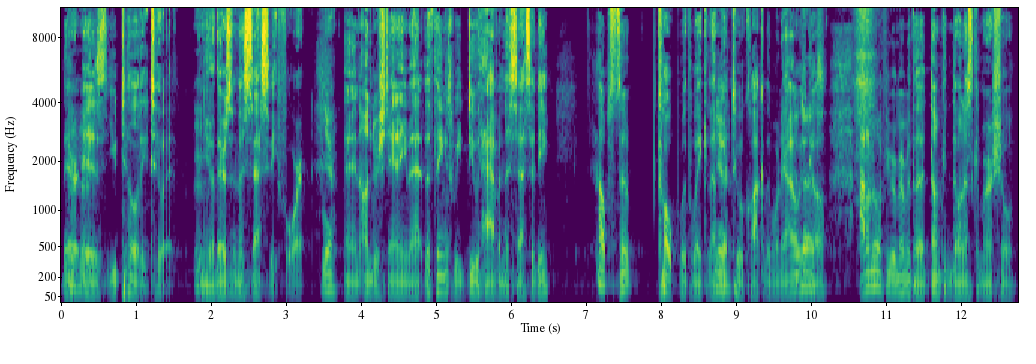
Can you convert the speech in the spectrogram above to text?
there mm-hmm. is utility to it. You know, mm-hmm. there's a necessity for it. Yeah. And understanding that the things we do have a necessity helps to cope with waking up Yeah. at two o'clock in the morning. I always go, I don't know if you remember the Dunkin' Donuts commercial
